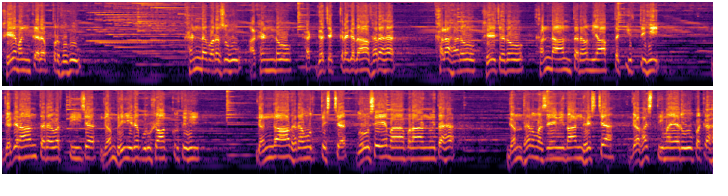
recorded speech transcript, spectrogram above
क्षेमङ्करप्रभुः। खण्डपरशुः अखण्डो खड्गचक्रगदाधरः। खलहरो खेचरो खण्डान्तरव्याप्तकीर्तिः। गगनान्तरवर्ती च गम्भीरपुरुषाकृतिः गङ्गाधरमूर्तिश्च गोसेवापरान्वितः गन्धर्वसेविताङ्घ्रिश्च गभस्तिमयरूपकः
